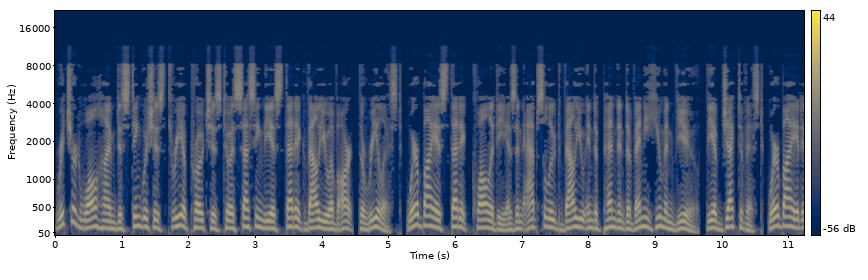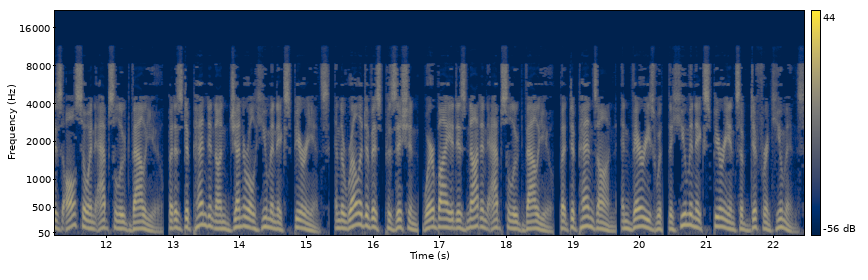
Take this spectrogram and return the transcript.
Richard Wollheim distinguishes three approaches to assessing the aesthetic value of art, the realist, whereby aesthetic quality is an absolute value independent of any human view, the objectivist, whereby it is also an absolute value, but is dependent on general human experience, and the relativist position, whereby it is not an absolute value, but depends on, and varies with, the human experience of different humans.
